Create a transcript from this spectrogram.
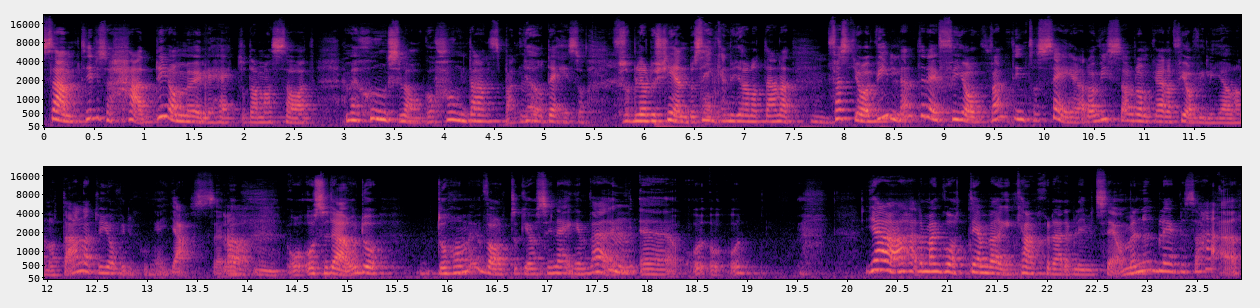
Samtidigt så hade jag möjligheter där man sa att men sjung slager, sjung dansband, gör det så, så blir du känd och sen kan du göra något annat. Fast jag ville inte det för jag var inte intresserad av vissa av de grejerna för jag ville göra något annat och jag ville sjunga jazz eller. Mm. och, och sådär. Och då, då har man ju valt att gå sin egen väg. Eh, och, och, och, ja, hade man gått den vägen kanske det hade blivit så. Men nu blev det så här.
